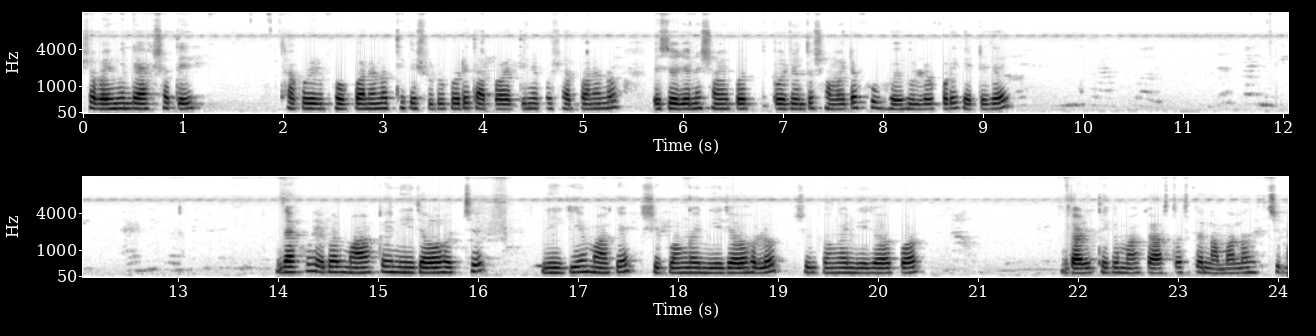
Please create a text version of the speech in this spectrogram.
সবাই মিলে একসাথে ঠাকুরের ভোগ বানানোর থেকে শুরু করে তারপরের দিনে প্রসাদ বানানো, বিসর্জনের সময় পর্যন্ত সময়টা খুব হই হুল্লোড় করে কেটে যায়। দেখো, এবার মাকে নিয়ে যাওয়া হচ্ছে। নিয়ে গিয়ে মাকে শিবগঙ্গায় নিয়ে যাওয়া হলো। শিবগঙ্গায় নিয়ে যাওয়ার পর গাড়ি থেকে মাকে আস্তে আস্তে নামানো হচ্ছিল।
